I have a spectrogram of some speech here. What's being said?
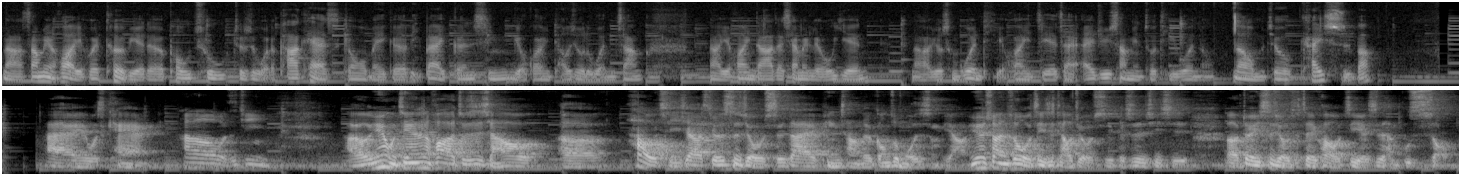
那上面的话也会特别的抛出，就是我的 podcast 跟我每个礼拜更新有关于调酒的文章。那也欢迎大家在下面留言。那有什么问题也欢迎直接在 IG 上面做提问哦。那我们就开始吧。嗨，我是 Ken。Hello，我是 Jin。好，因为我今天的话就是想要呃好奇一下，就是四九师在平常的工作模式是什么样？因为虽然说我自己是调酒师，可是其实呃对于侍酒师这一块，我自己也是很不熟。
